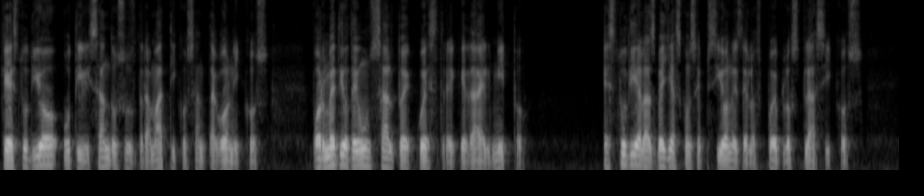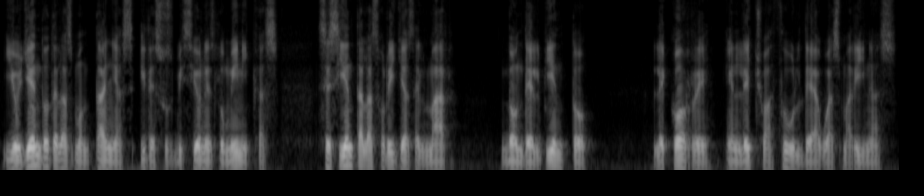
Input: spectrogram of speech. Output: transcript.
que estudió utilizando sus dramáticos antagónicos por medio de un salto ecuestre que da el mito. Estudia las bellas concepciones de los pueblos clásicos y huyendo de las montañas y de sus visiones lumínicas, se sienta a las orillas del mar, donde el viento le corre en lecho azul de aguas marinas,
